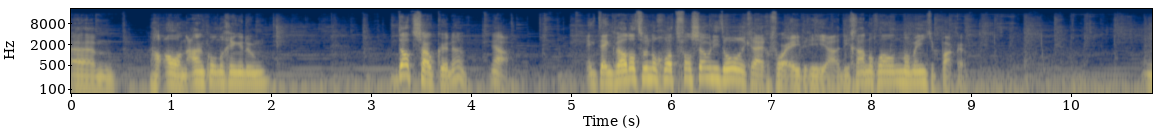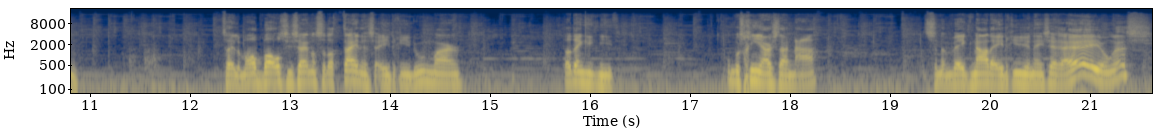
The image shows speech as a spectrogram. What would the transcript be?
um, al een aankondigingen doen. Dat zou kunnen, ja. Ik denk wel dat we nog wat van Sony te horen krijgen voor E3, ja. Die gaan nog wel een momentje pakken. Het zou helemaal balsy zijn als ze dat tijdens E3 doen, maar... Dat denk ik niet. Of misschien juist daarna. Dat ze een week na de E3 ineens zeggen... Hé hey jongens,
